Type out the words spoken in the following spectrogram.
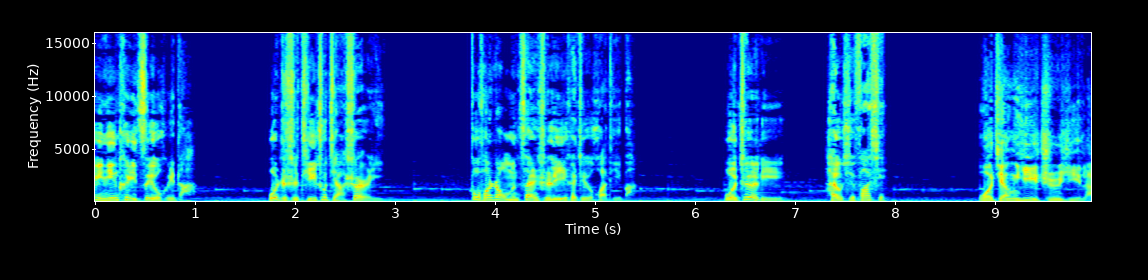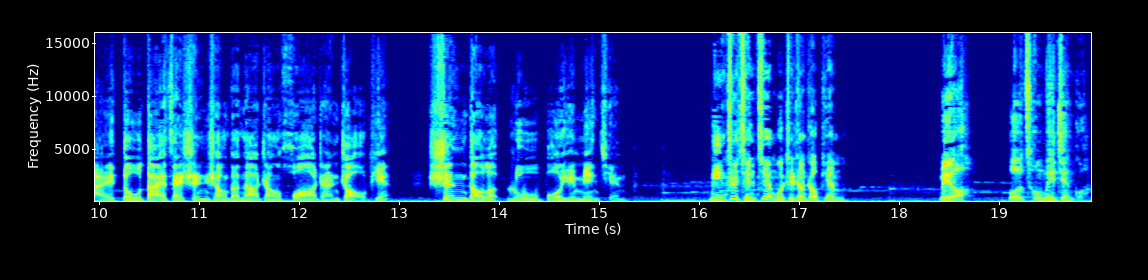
以您可以自由回答。我只是提出假设而已。不妨让我们暂时离开这个话题吧。我这里还有些发现。我将一直以来都带在身上的那张画展照片伸到了陆博云面前。您之前见过这张照片吗？没有，我从未见过。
